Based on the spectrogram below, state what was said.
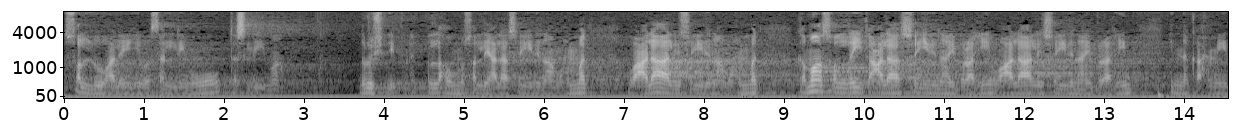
صلوا عليه وسلموا تسليما. اللهم صل على سيدنا محمد وعلى آل سيدنا محمد کما صلیت علی سیدنا ابراہیم وعلا علی سیدنا ابراہیم انکا حمید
